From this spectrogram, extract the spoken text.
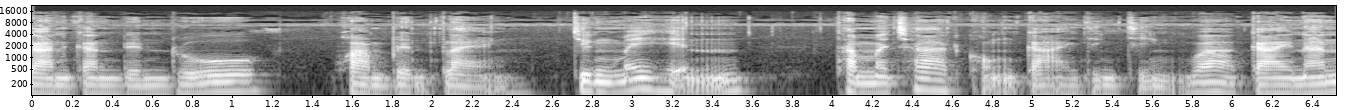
การณ์การเรียนรู้ ความเปลี่ยนแปลง จึงไม่เห็นธรรมชาติของกายจริง ๆ ว่ากายนั้น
